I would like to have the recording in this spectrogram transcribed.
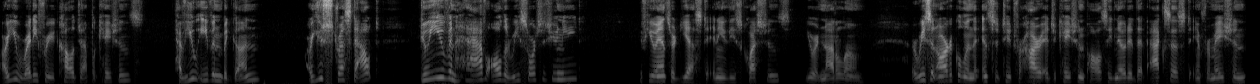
Are you ready for your college applications? Have you even begun? Are you stressed out? Do you even have all the resources you need? If you answered yes to any of these questions, you are not alone. A recent article in the Institute for Higher Education Policy noted that access to information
